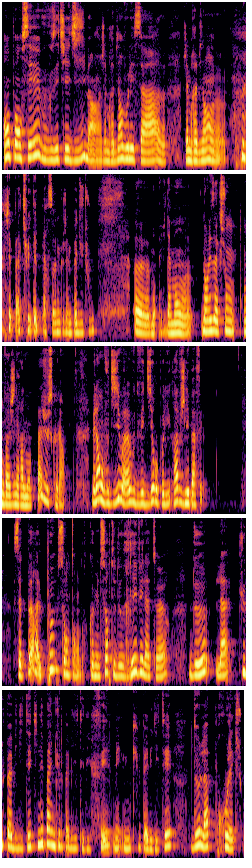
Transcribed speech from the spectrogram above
En pensée, vous vous étiez dit, ben, j'aimerais bien voler ça, j'aimerais bien, j'ai pas tué telle personne que j'aime pas du tout. bon, évidemment, dans les actions, on va généralement pas jusque là. Mais là, on vous dit, voilà, vous devez dire au polygraphe, je l'ai pas fait cette peur, elle peut s'entendre comme une sorte de révélateur de la culpabilité, qui n'est pas une culpabilité des faits, mais une culpabilité de la projection.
